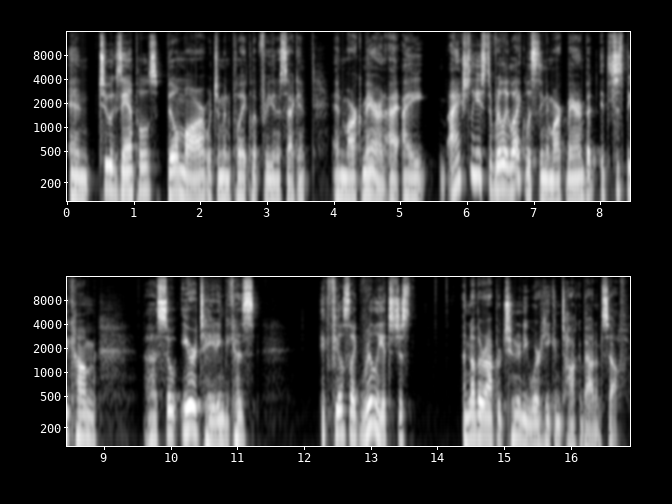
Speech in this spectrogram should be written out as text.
And two examples Bill Maher, which I'm going to play a clip for you in a second, and Marc Maron. I, I, I actually used to really like listening to Marc Maron, but it's just become uh, so irritating because it feels like really it's just another opportunity where he can talk about himself.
